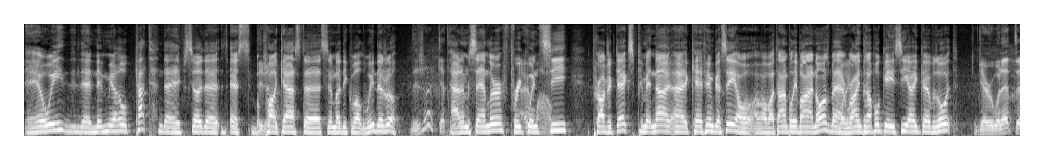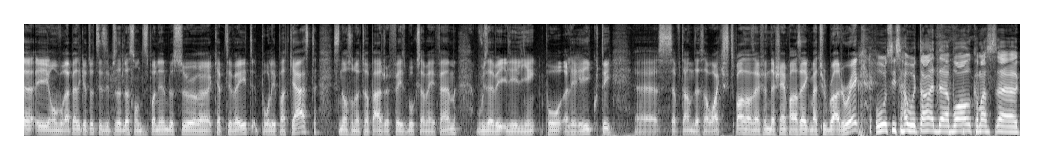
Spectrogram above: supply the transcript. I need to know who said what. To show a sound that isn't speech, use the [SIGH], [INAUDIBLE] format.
Speaker 1: Eh oui, le numéro 4 de l'épisode euh, euh, podcast euh, Cinéma Découverte. Oui, déjà.
Speaker 2: Déjà, 4
Speaker 1: Adam Sandler, Frequency, Project X. Puis maintenant, euh, quel film que c'est? On, on va attendre pour les bandes annonces. Ben,
Speaker 2: Oui.
Speaker 1: Ryan Drapeau qui est ici avec vous autres.
Speaker 2: Gary Wallet, euh, et on vous rappelle que tous ces épisodes-là sont disponibles sur euh, Captivate pour les podcasts. Sinon, sur notre page Facebook Sommet FM, vous avez les liens pour les réécouter. Euh, si ça vous tente de savoir ce qui se passe dans un film de chimpanzé avec Matthew Broderick, [LAUGHS]
Speaker 1: Ou si ça vous tente de voir [LAUGHS] comment euh,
